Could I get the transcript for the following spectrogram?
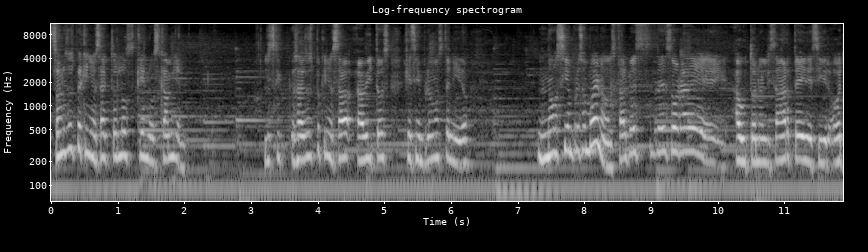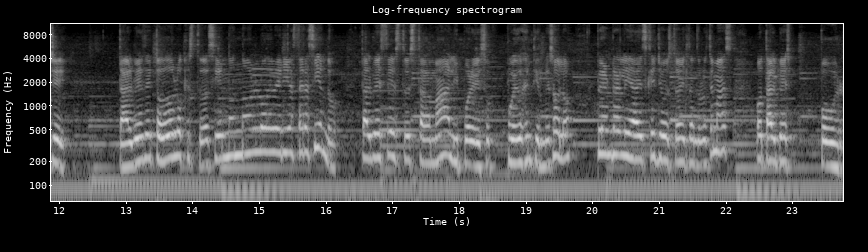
Son esos pequeños actos los que nos cambian. Los que, o sea, esos pequeños hábitos que siempre hemos tenido no siempre son buenos. Tal vez es hora de autoanalizarte y decir, oye, tal vez de todo lo que estoy haciendo no lo debería estar haciendo tal vez esto está mal y por eso puedo sentirme solo, pero en realidad es que yo estoy aislando a los demás, o tal vez por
